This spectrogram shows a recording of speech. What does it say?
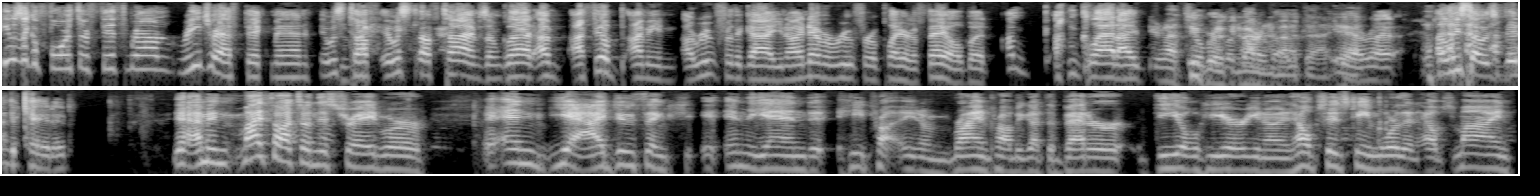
he was like a fourth or fifth round redraft pick, man. It was tough. It was tough times. I'm glad. I'm. I feel. I mean, I root for the guy. You know, I never root for a player to fail, but I'm. I'm glad I. You're not too feel broken better hearted about that. Yeah, right. At least I was vindicated. Yeah, I mean, my thoughts on this trade were, and yeah, I do think in the end he probably, you know, Ryan probably got the better deal here. You know, it helps his team more than it helps mine.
